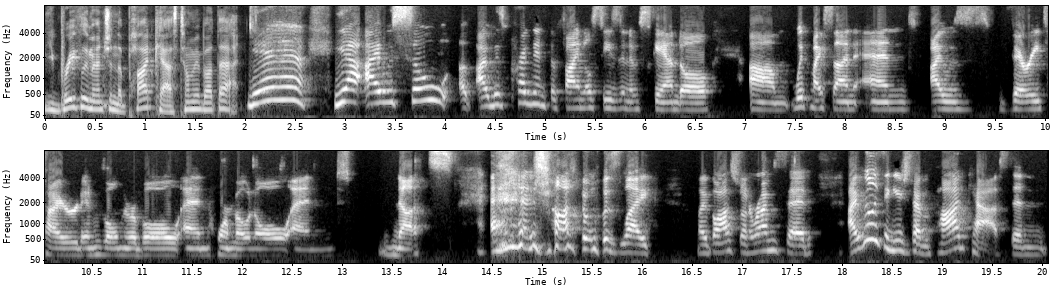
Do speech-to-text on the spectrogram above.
you briefly mentioned the podcast. Tell me about that. Yeah, yeah. I was so I was pregnant the final season of Scandal um, with my son, and I was very tired and vulnerable and hormonal and nuts. And Shonda was like, my boss, Shonda Rhimes, said, "I really think you should have a podcast and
